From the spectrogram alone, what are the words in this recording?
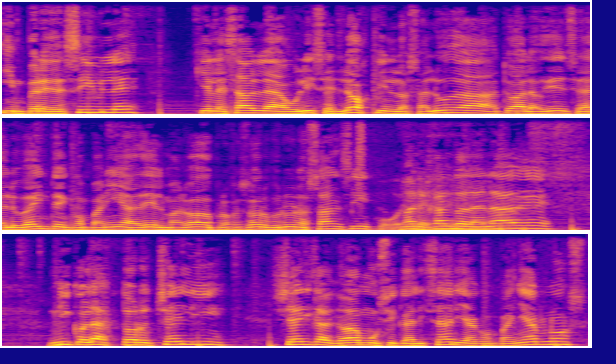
impredecible. Quien les habla, Ulises Loskin, los saluda a toda la audiencia del U20 en compañía del malvado profesor Bruno Sansi, manejando la nave, Nicolás Torcelli, Shelka que va a musicalizar y acompañarnos.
